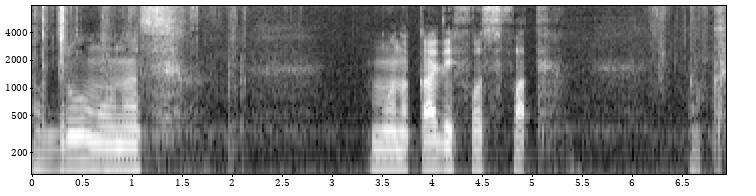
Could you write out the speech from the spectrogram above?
А в другому у нас монокалій фосфат. Так.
